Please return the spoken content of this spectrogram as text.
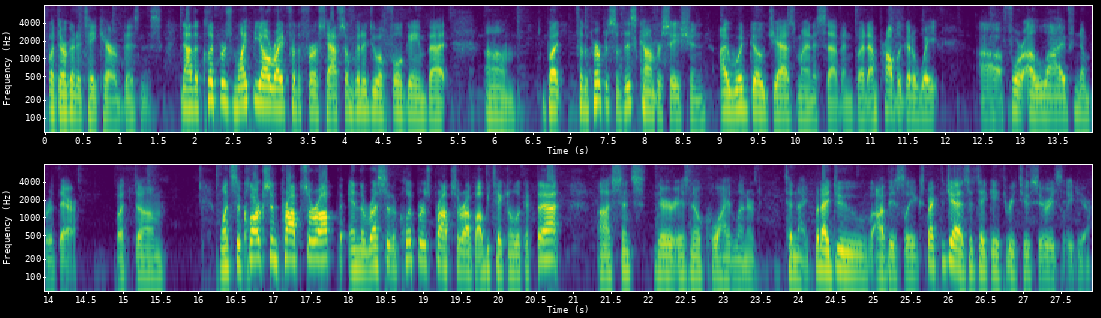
but they're going to take care of business. Now the Clippers might be all right for the first half, so I'm going to do a full game bet. Um, but for the purpose of this conversation, I would go Jazz minus seven, but I'm probably going to wait uh, for a live number there. But um, once the Clarkson props are up and the rest of the Clippers props are up, I'll be taking a look at that uh, since there is no Kawhi Leonard tonight. But I do obviously expect the Jazz to take a 3 2 series lead here.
